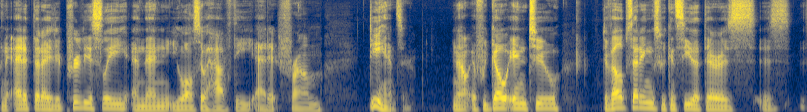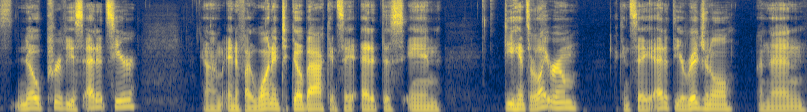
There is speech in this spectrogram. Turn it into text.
an edit that I did previously, and then you also have the edit from Dehancer. Now, if we go into develop settings, we can see that there is, is, is no previous edits here. Um, and if I wanted to go back and say edit this in Dehancer Lightroom, I can say edit the original, and then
